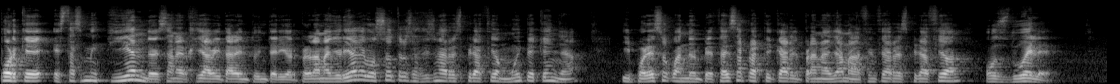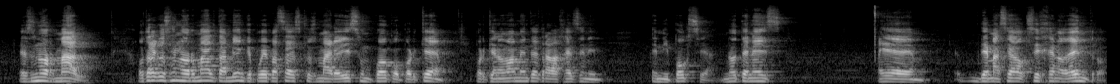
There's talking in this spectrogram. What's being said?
porque estás metiendo esa energía vital en tu interior. Pero la mayoría de vosotros hacéis una respiración muy pequeña y por eso cuando empezáis a practicar el pranayama, la ciencia de respiración, os duele. Es normal. Otra cosa normal también que puede pasar es que os mareéis un poco. ¿Por qué? Porque normalmente trabajáis en, hipoxia. No tenéis eh, demasiado oxígeno dentro.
